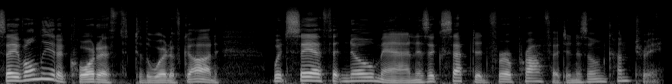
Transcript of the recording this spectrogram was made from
save only it accordeth to the word of God, which saith that no man is accepted for a prophet in his own country.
